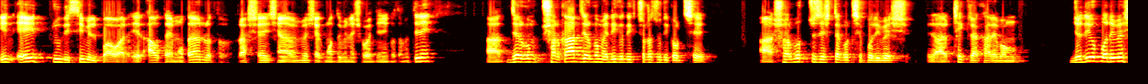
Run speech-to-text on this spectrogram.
in aid to the civil power এর আওতায় মোতায়েনরত রাজশাহী সেনাবাহিনী এক মতবিনের সভায় তিনি কথা। তিনি যেরকম সরকার যেরকম এদিক ওদিক ছোটাছুটি করছে সর্বোচ্চ চেষ্টা করছে পরিবেশ ঠিক রাখার এবং যদিও পরিবেশ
